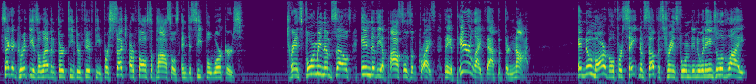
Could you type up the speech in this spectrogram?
Second Corinthians 11, 13 through 15. For such are false apostles and deceitful workers transforming themselves into the apostles of Christ. They appear like that, but they're not. And no marvel, for Satan himself is transformed into an angel of light.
